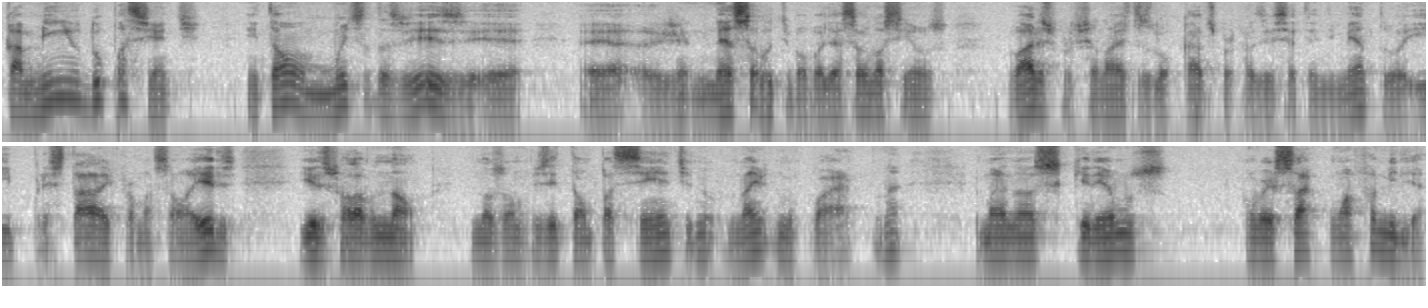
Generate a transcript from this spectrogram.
caminho do paciente. Então, muitas das vezes, é, é, nessa última avaliação, nós tínhamos vários profissionais deslocados para fazer esse atendimento e prestar informação a eles, e eles falavam: não, nós vamos visitar um paciente no, no quarto, né? mas nós queremos conversar com a família.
